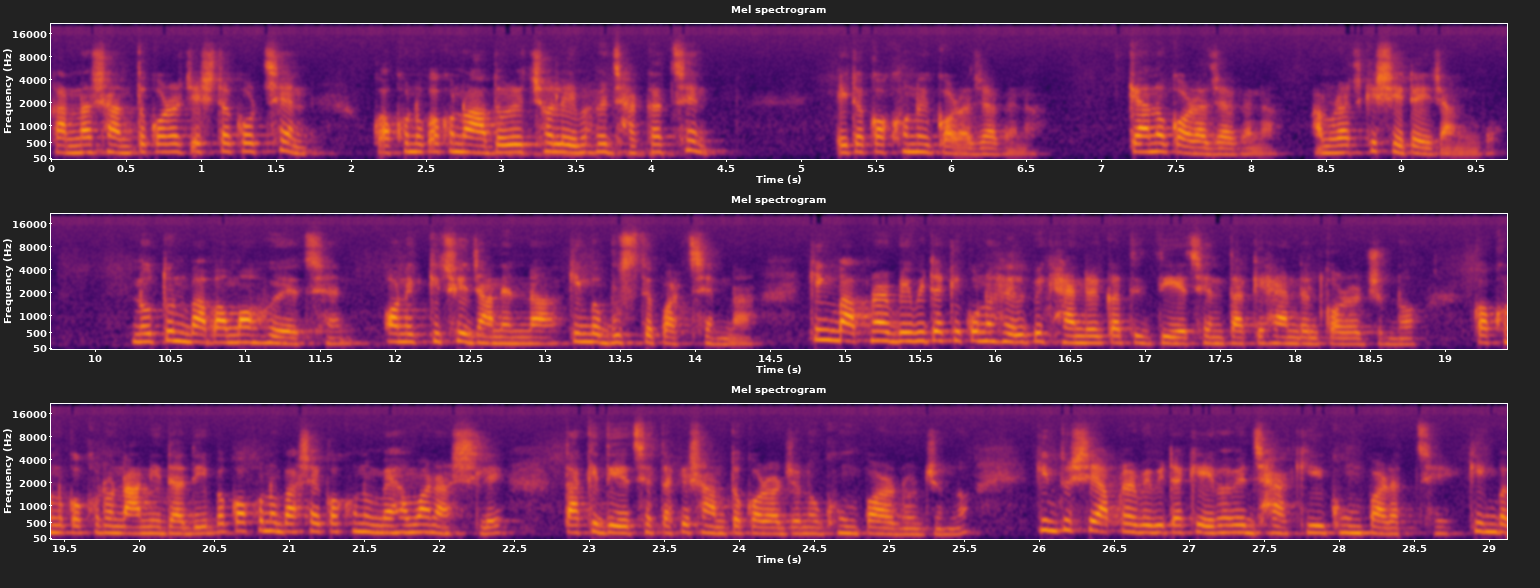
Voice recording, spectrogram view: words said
কান্না শান্ত করার চেষ্টা করছেন? কখনো কখনো আদরের ছলে এভাবে ঝাঁকাচ্ছেন? এটা কখনোই করা যাবে না। কেন করা যাবে না? আমরা আজকে সেটাই জানব। নতুন বাবা মা হয়েছেন, অনেক কিছুই জানেন না কিংবা বুঝতে পারছেন না। কিংবা আপনার বেবিটাকে কোনো হেল্পিং হ্যান্ডের কাছে দিয়েছেন তাকে হ্যান্ডেল করার জন্য। কখনো কখনো নানি, দাদি বা কখনো বাসায় কখনো মেহমান আসলে তাকে দিয়েছে তাকে শান্ত করার জন্য, ঘুম পাড়ানোর জন্য। কিন্তু সে আপনার বেবিটাকে এভাবে ঝাঁকিয়ে ঘুম পাড়াচ্ছে কিংবা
